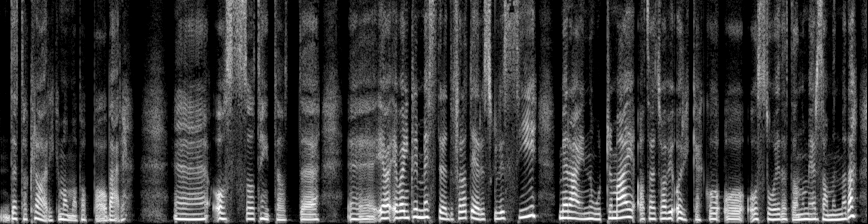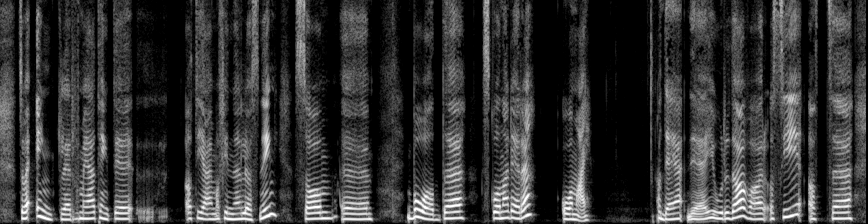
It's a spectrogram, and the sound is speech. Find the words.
dette klarer ikke mamma og pappa å bære. Eh, og så tenkte jeg at eh, jeg, jeg, var egentlig mest redd for at dere skulle si med rene ord til meg at vet du hva, vi orker ikke å, å, å, stå i dette noe mer sammen med det. Så det var enklere for meg. Jeg tenkte eh, at jeg må finne en løsning som eh, både skåner dere og meg. Og det, det, jeg gjorde da, var å si at eh,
